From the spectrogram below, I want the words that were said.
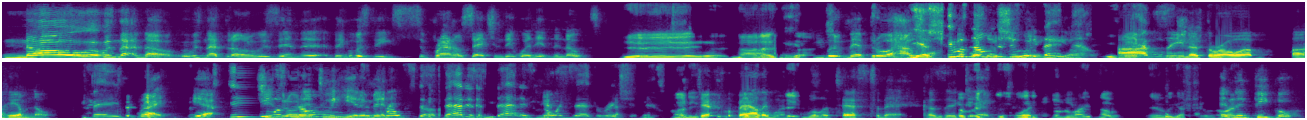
no, it was not. No, it was not thrown. It was in the. I think it was the soprano section. They weren't hitting the notes. Yeah, yeah, yeah, yeah. No, that's. Uh, he would have throw a house. Yeah, she was known to do that now. I've seen her throw up a hymnal. Baby. Right. Yeah. She, she was known to throw stuff. That is that is no exaggeration. Jeff LaValle will, will attest to that because it. Yeah. on the right note. Yeah, we got. The and right then people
